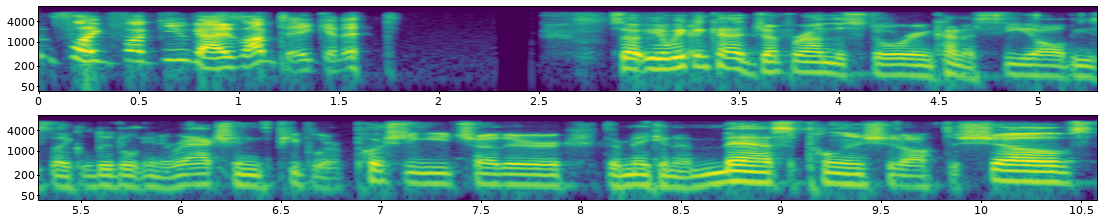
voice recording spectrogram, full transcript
it's like fuck you guys, I'm taking it. So you know we can kind of jump around the store and kind of see all these like little interactions. People are pushing each other. They're making a mess, pulling shit off the shelves.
